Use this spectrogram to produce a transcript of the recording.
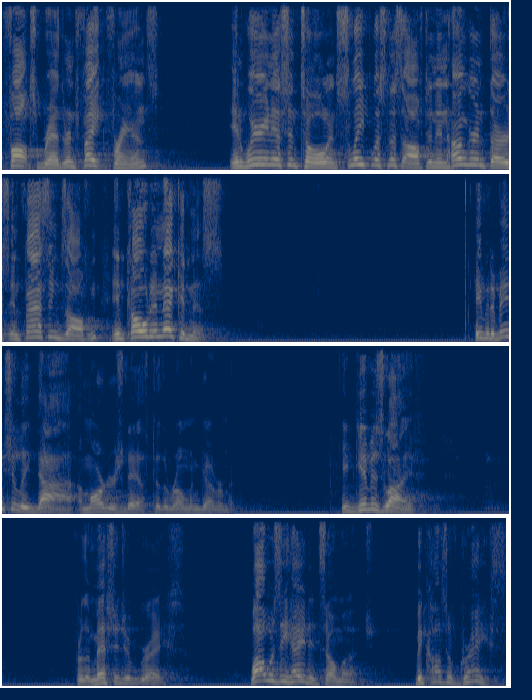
false brethren, fake friends in weariness and toil, in sleeplessness often, in hunger and thirst, in fastings often, in cold and nakedness. He would eventually die a martyr's death to the Roman government. He'd give his life for the message of grace. Why was he hated so much? Because of grace.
